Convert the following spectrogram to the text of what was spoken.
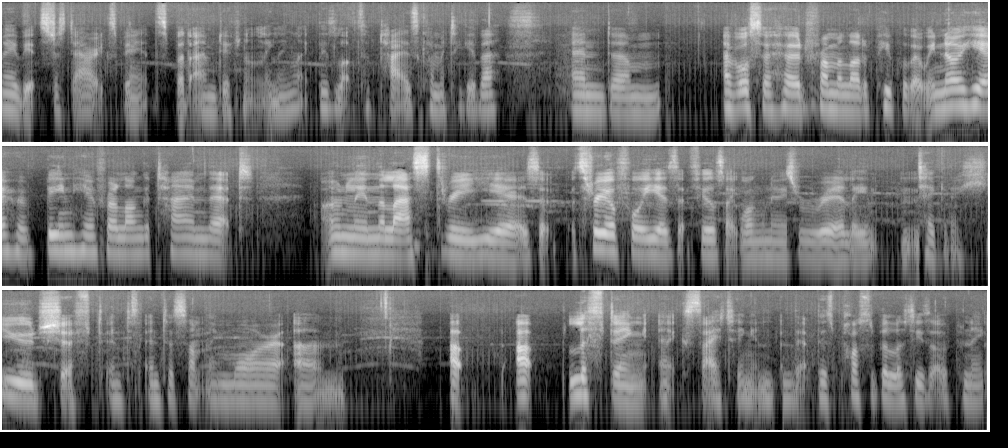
maybe it's just our experience, but I'm definitely like there's lots of ties coming together, and um, I've also heard from a lot of people that we know here who have been here for a longer time that only in the last three years, three or four years, it feels like Wanganui has really taken a huge shift into, into something more um, up, uplifting and exciting, and that there's possibilities opening.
